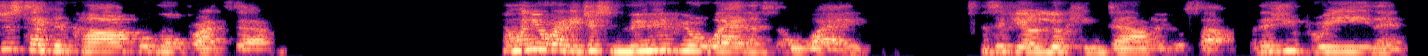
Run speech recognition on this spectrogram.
Just take a couple more breaths in. And when you're ready, just move your awareness away as if you're looking down at yourself. And as you breathe in,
